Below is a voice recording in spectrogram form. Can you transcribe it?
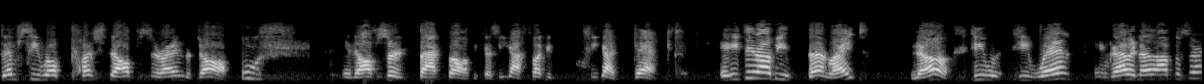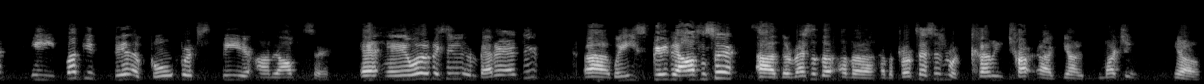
Dempsey rope punched the officer right in the jaw. Boosh! And the officer backed off because he got fucking he got decked. And you think that'll be done, right? No. He he went and grabbed another officer. He fucking did a Goldberg spear on the officer. And, and what makes it even better, Andrew? Uh, when he speared the officer, uh, the rest of the of the of the protesters were coming, char- uh, you know, marching, you know,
